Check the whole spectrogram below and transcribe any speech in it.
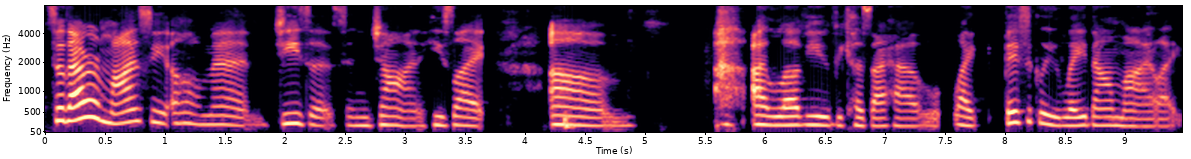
so that reminds me, oh man, Jesus and John, he's like, um, I love you because I have like basically laid down my like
